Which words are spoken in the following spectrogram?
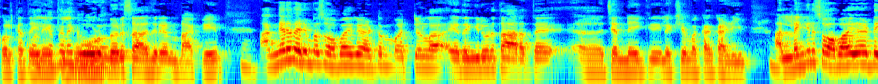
കൊൽക്കത്തയിലേക്ക് പോകുന്ന ഒരു സാഹചര്യം ഉണ്ടാക്കുകയും അങ്ങനെ വരുമ്പോൾ സ്വാഭാവികമായിട്ടും മറ്റുള്ള ഏതെങ്കിലും ഒരു താരത്തെ ചെന്നൈക്ക് ലക്ഷ്യം വെക്കാൻ കഴിയും. അല്ലെങ്കിൽ സ്വാഭാവികമായിട്ട്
